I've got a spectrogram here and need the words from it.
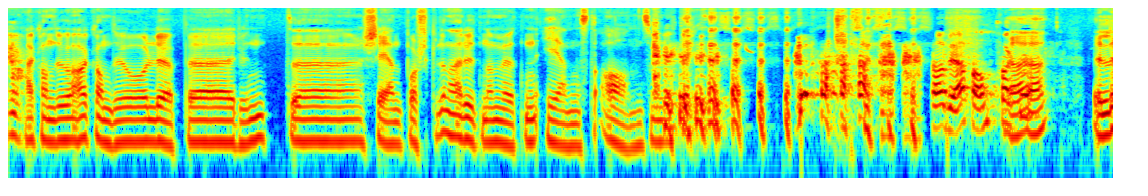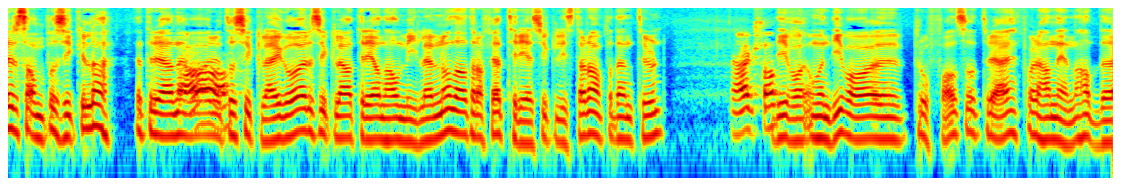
Ja. Her kan du, her kan du jo løpe rundt uh, Skien-Porsgrunn her uten å møte en eneste annen som løper. Ja, det er sant, faktisk. ja, ja. Eller sammen på sykkel, da. Jeg tror jeg når jeg var ute og sykla i går, sykla 3,5 mil eller noe, da traff jeg tre syklister da på den turen. Ja, ikke sant? De var, men de var eh, proffe, altså, tror jeg. For han ene hadde,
